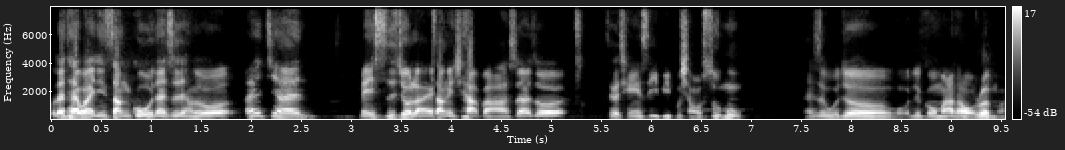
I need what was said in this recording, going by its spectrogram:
我在台湾已经上过，但是想说，哎，既然没事就来上一下吧。虽然说这个钱也是一笔不小的数目，但是我就我就跟我妈讨论嘛，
